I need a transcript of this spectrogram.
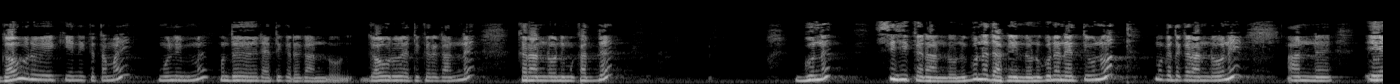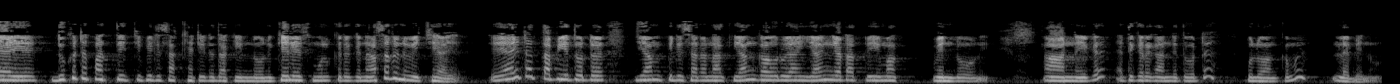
ගෞරුවය කියන එක තමයි මුලින්ම හොඳ ඇති කර ගන්න ඕනි. ගෞරුව ඇති කරගන්න කරන්න ඕනිමකදද ගුණ සිහි කරන්න ඕනි ගුණ දකින්න ඕනු ගුණ නැතිවුණොත් මකද කරන්න ඕනේ අන්න ඒ අය දුකට පත්තිච්චි පිරිසක් හැටිට දකින්න ඕනි කෙලෙස් මුල් කරගෙන අසරන වෙච්චි අය. ඒ අයටත් අපි තොට යම් පිළිසරණක් යං ගෞරුවයන් යං යටත්වීමක් වෙන්ඩෝනි. ආන්න එක ඇතිකර ගන්නතවට පුළුවන්කම ලැබෙනවා.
